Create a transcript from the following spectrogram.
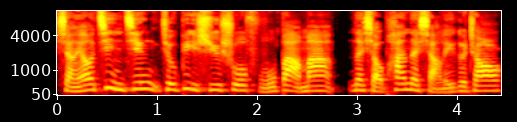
想要进京，就必须说服爸妈。那小潘呢，想了一个招儿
